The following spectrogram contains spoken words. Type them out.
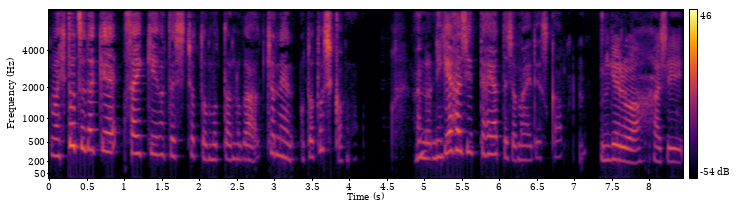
まあ一つだけ最近私ちょっと思ったのが、去年、一昨年かも。あの、逃げ恥って流行ったじゃないですか。逃げるは恥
